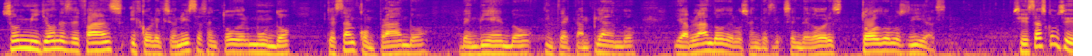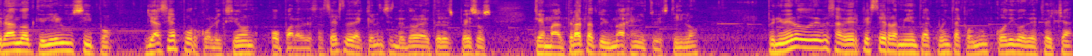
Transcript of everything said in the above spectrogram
son millones de fans y coleccionistas en todo el mundo que están comprando, vendiendo, intercambiando y hablando de los encendedores todos los días. Si estás considerando adquirir un Zippo, ya sea por colección o para deshacerte de aquel encendedor de 3 pesos que maltrata tu imagen y tu estilo, Primero debes saber que esta herramienta cuenta con un código de fecha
